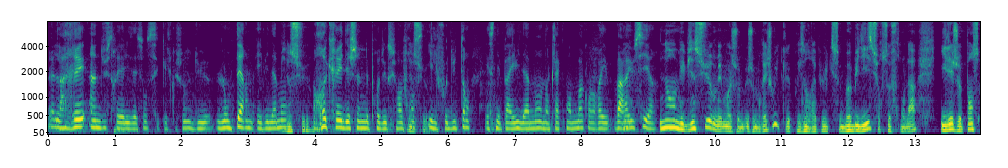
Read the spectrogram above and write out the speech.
La réindustrialisation, c'est quelque chose du long terme, évidemment. Bien sûr. Recréer des chaînes de production en France, il faut du temps. Et ce n'est pas évidemment d'un claquement de main qu'on va réussir. Non, mais bien sûr. Mais moi, je, me réjouis que le président de la République se mobilise sur ce front-là. Il est, je pense,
